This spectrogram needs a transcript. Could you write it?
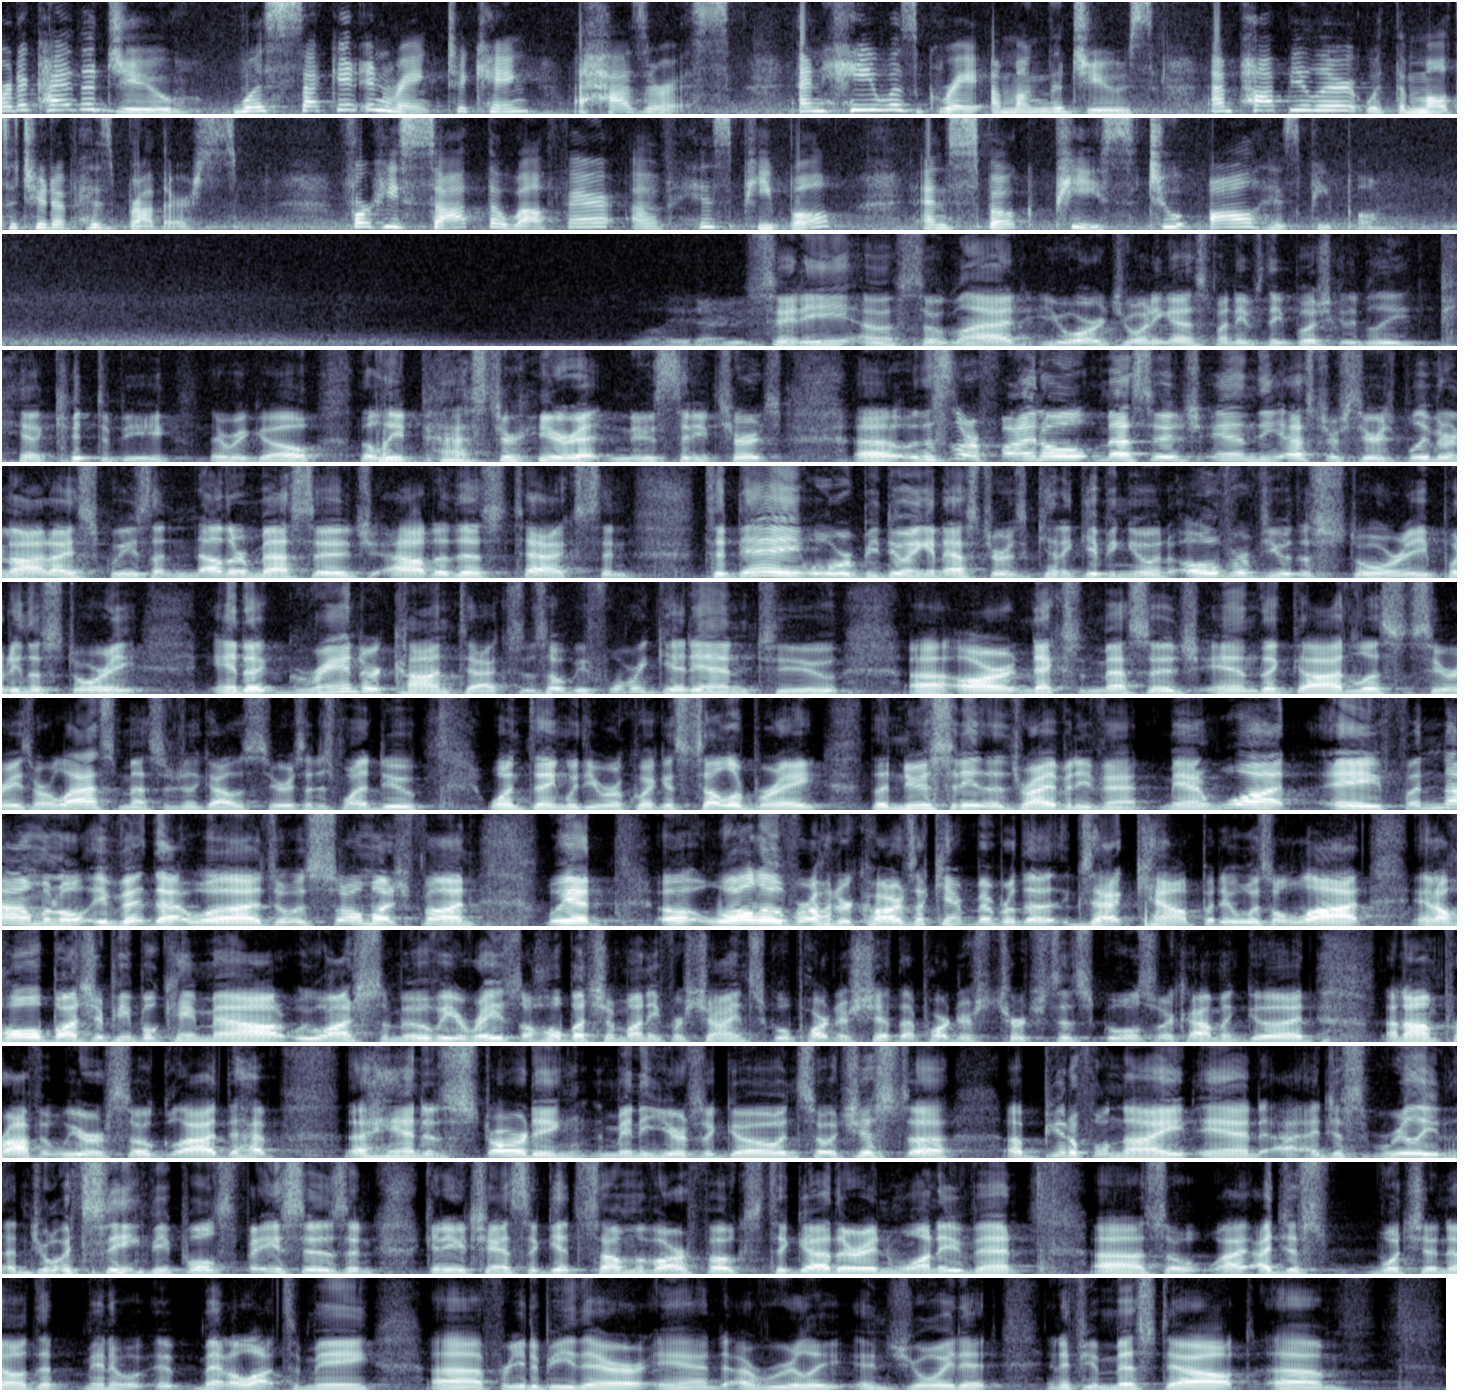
Mordecai the Jew was second in rank to King Ahasuerus, and he was great among the Jews and popular with the multitude of his brothers. For he sought the welfare of his people and spoke peace to all his people. City. I'm so glad you are joining us. My name is Nate Bush. Good to be, yeah, good to be. There we go. The lead pastor here at New City Church. Uh, this is our final message in the Esther series. Believe it or not, I squeezed another message out of this text. And today, what we'll be doing in Esther is kind of giving you an overview of the story, putting the story in a grander context. And so, before we get into uh, our next message in the Godless series, our last message in the Godless series, I just want to do one thing with you real quick and celebrate the New City at the Drive-In event. Man, what a phenomenal event that was! It was so much fun. We had uh, well over 100 cars. I can't remember the exact count, but it was a lot. And a whole bunch of people came out. We watched the movie, raised a whole bunch of money for Shine School Partnership that partners churches and schools for common good, a nonprofit. We are so glad to have hand in starting many years ago. And so it's just a, a beautiful night. And I just really enjoyed seeing people's faces and getting a chance to get some of our folks together in one event. Uh, so I, I just want you to know that man, it, it meant a lot to me uh, for you to be there, and I really enjoyed it. And if you missed out, um,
